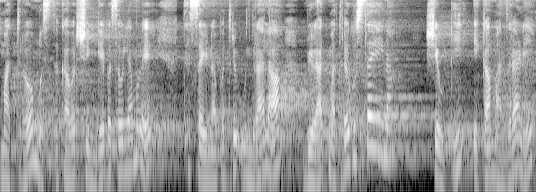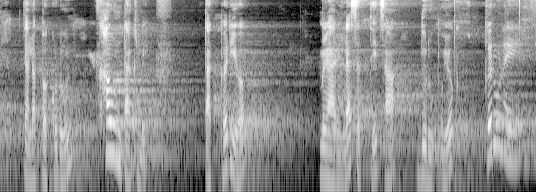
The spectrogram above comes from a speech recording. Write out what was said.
मात्र मस्तकावर शिंगे बसवल्यामुळे त्या सैनापत्री उंदराला बिळात मात्र घुसता येईना. शेवटी एका मांजराने त्याला पकडून खाऊन टाकले. तात्पर्य मिळालेल्या सत्तेचा दुरुपयोग करू नये.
